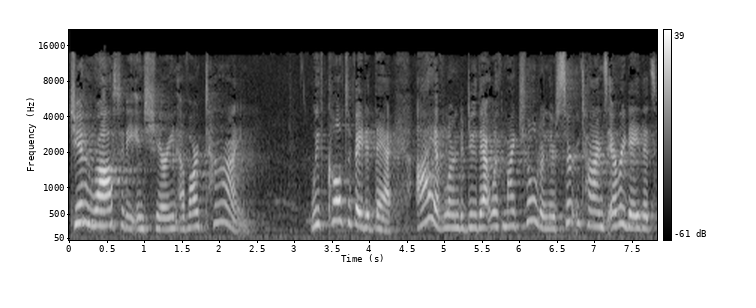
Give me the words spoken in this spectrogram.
Generosity in sharing of our time. We've cultivated that. I have learned to do that with my children. There's certain times every day that's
